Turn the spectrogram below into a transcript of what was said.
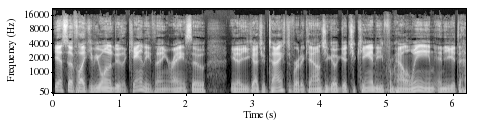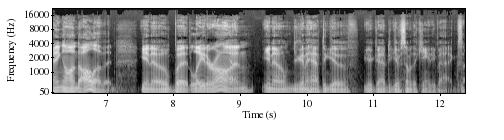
Yeah. So if like if you want to do the candy thing, right? So you know you got your tax deferred accounts, you go get your candy from Halloween, and you get to hang on to all of it. You know, but later on, you know, you're gonna have to give you're gonna have to give some of the candy back. So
